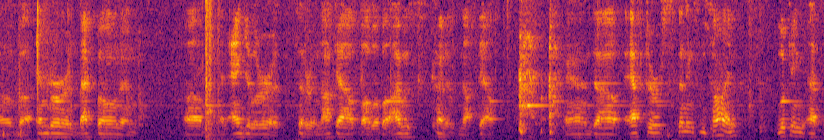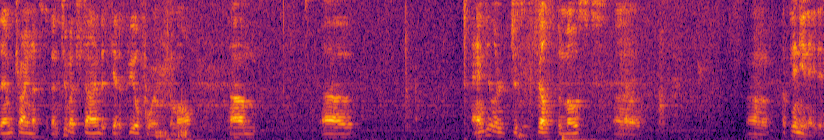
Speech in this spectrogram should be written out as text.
of uh, Ember and Backbone and, um, Angular, et cetera, and Knockout, blah, blah, blah, I was kind of knocked out. And uh, after spending some time looking at them, trying not to spend too much time, but get a feel for them all, um, uh, Angular just felt the most uh, uh, opinionated.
